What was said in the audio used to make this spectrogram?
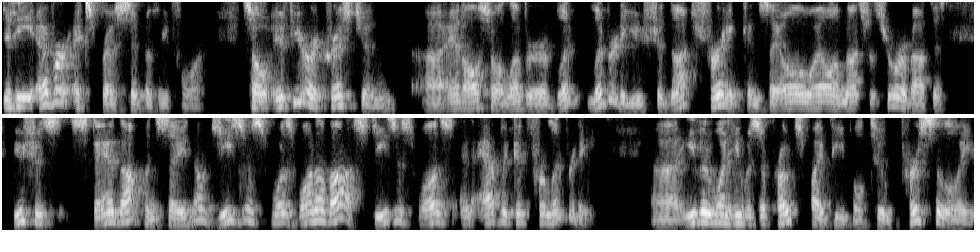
did he ever express sympathy for. So if you're a Christian uh, and also a lover of liberty, you should not shrink and say, oh, well, I'm not so sure about this. You should stand up and say, no, Jesus was one of us. Jesus was an advocate for liberty. Uh, even when he was approached by people to personally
